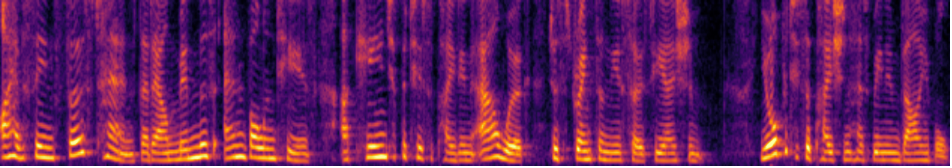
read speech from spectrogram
I have seen firsthand that our members and volunteers are keen to participate in our work to strengthen the association. Your participation has been invaluable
